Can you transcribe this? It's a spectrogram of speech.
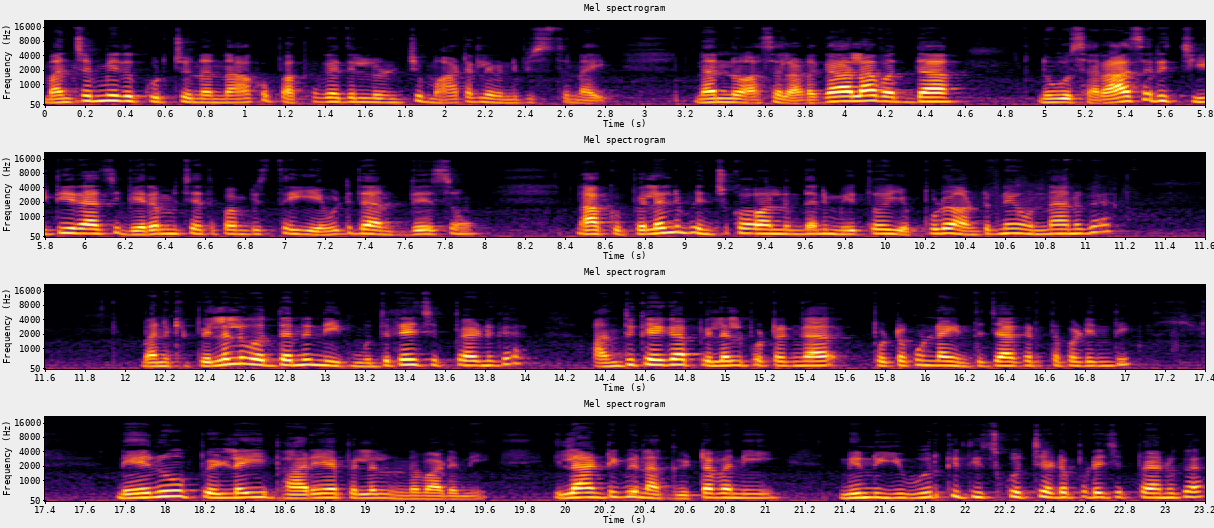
మంచం మీద కూర్చున్న నాకు పక్క గదిలో నుంచి మాటలు వినిపిస్తున్నాయి. నన్ను అసలు అడగాలా వద్దా? నువ్వు సరాసరి చీటీ రాసి వీరమ్మ చేత పంపిస్తే ఏమిటి దాని ఉద్దేశం? నాకు పిల్లని పెంచుకోవాలందని మీతో ఎప్పుడూ అంటూనే ఉన్నానుగా. మనకి పిల్లలు వద్దని నీకు ముద్దుటే చెప్పాడుగా అందుకేగా పిల్లలు పుట్టంగా పుట్టకుండా ఇంత జాగ్రత్త పడింది? నేను పెళ్ళయి భార్య పిల్లలు ఉన్నవాడిని. ఇలాంటివి నాకు ఇట్టవని నిన్ను ఈ ఊరికి తీసుకొచ్చేటప్పుడే చెప్పానుగా.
